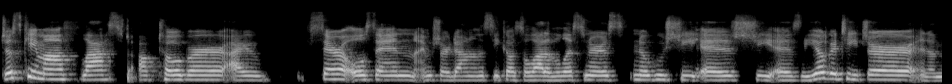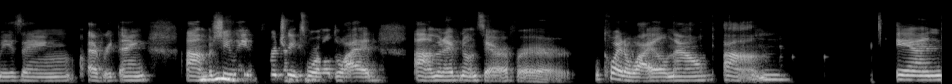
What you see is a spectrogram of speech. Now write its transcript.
just came off last October. I Sarah Olson, I'm sure down on the seacoast, a lot of the listeners know who she is. She is a yoga teacher and amazing everything. Um, but she mm-hmm. leads retreats worldwide. Um, and I've known Sarah for quite a while now. Um, and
